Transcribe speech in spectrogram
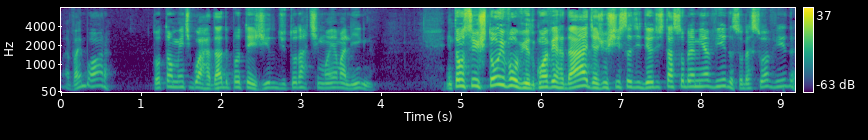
vai embora. Totalmente guardado e protegido de toda artimanha maligna. Então, se eu estou envolvido com a verdade, a justiça de Deus está sobre a minha vida, sobre a sua vida.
